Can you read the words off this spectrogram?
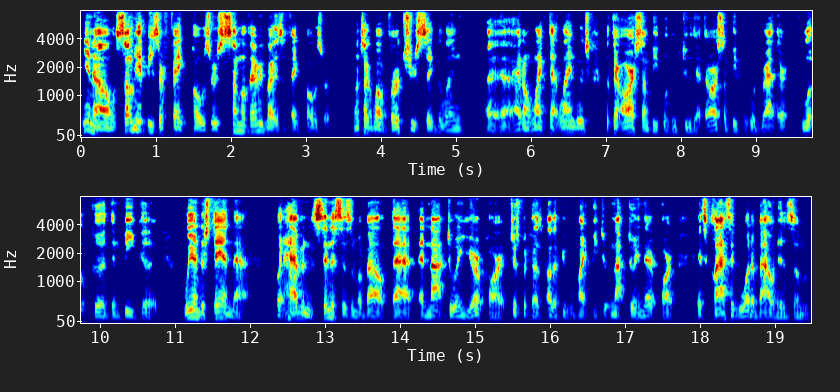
you know, some hippies are fake posers. Some of everybody's a fake poser. When I talk about virtue signaling, I, I don't like that language, but there are some people who do that. There are some people who would rather look good than be good. We understand that but having cynicism about that and not doing your part just because other people might be do- not doing their part it's classic whataboutism.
